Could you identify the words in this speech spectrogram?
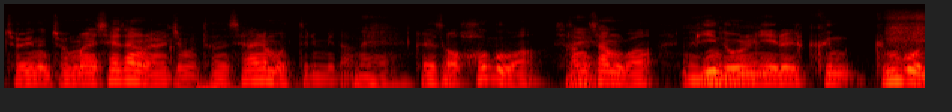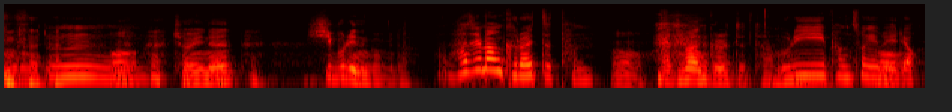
저희는 정말 세상을 알지 못하는 새알못들입니다. 네. 그래서 허구와 상상과 네. 비논리를 근, 근본으로 음. 어, 저희는 씨부리는 겁니다. 하지만 그럴 듯한 어, 하지만 그럴 듯한. 우리 방송의 어, 매력.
